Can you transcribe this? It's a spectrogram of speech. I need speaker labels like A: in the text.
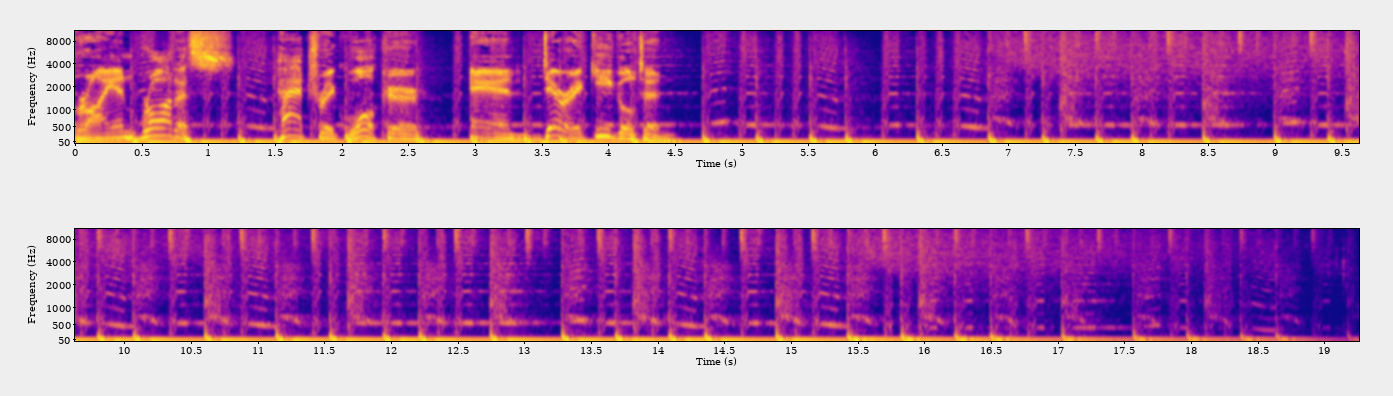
A: Bryan Broaddus, Patrik Walker, and Derek Eagleton.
